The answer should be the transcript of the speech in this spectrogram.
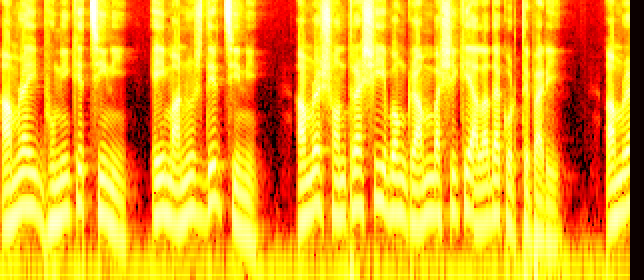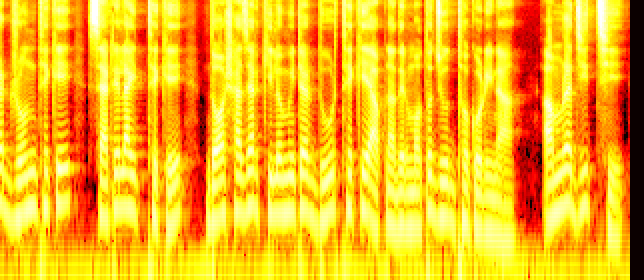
আমরা এই ভূমিকে চিনি, এই মানুষদের চিনি। আমরা সন্ত্রাসী এবং গ্রামবাসীকে আলাদা করতে পারি। আমরা ড্রোন থেকে, স্যাটেলাইট থেকে, দশ হাজার কিলোমিটার দূর থেকে আপনাদের মতো যুদ্ধ করি না। আমরা জিতছি।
